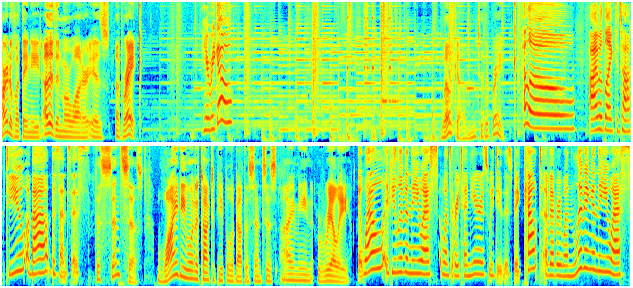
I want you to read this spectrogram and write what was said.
Part of what they need, other than more water, is a break. Here we go. Welcome to the break. Hello. I would like to talk to you about the census. The census. Why do you want to talk to people about the census? I mean, really? Well, if you live in the US, once every 10 years, we do this big count of everyone living in the US,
